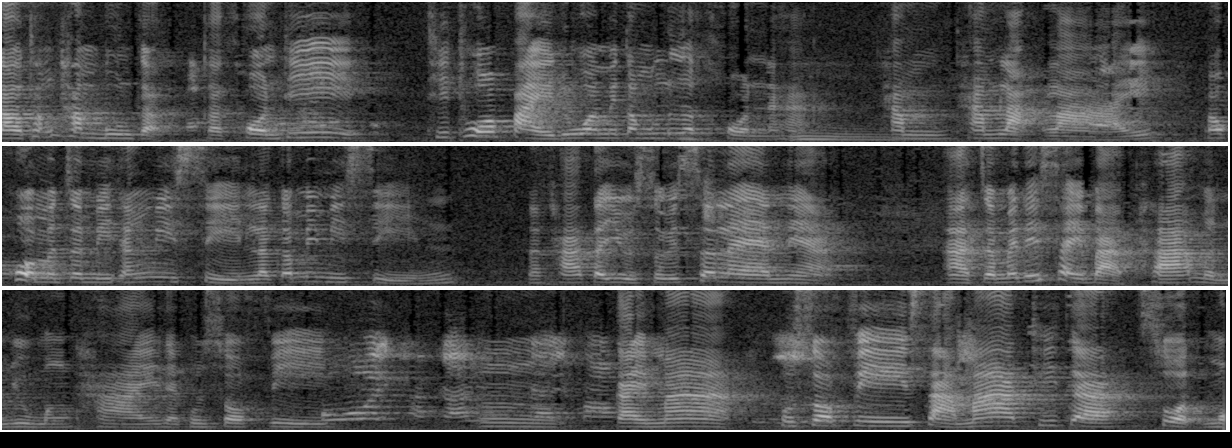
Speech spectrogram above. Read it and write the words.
เราต้องทำบุญกับกับคนที่ที่ทั่วไปด้วยไม่ต้องเลือกคนนะคะอืม ทำทำหลากหลาย เพราะคนมันจะมีทั้งมีศีลแล้วก็ไม่มีศีล นะคะ แต่อยู่สวิตเซอร์แลนด์เนี่ย อาจจะไม่ได้ใส่บาตรพระเหมือนอยู่เมืองไทยแต่คุณโซฟีโอ้ยค่ะไกลอืมไกลมากไกลมาก คุณโซฟีสามารถที่จะสวดม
